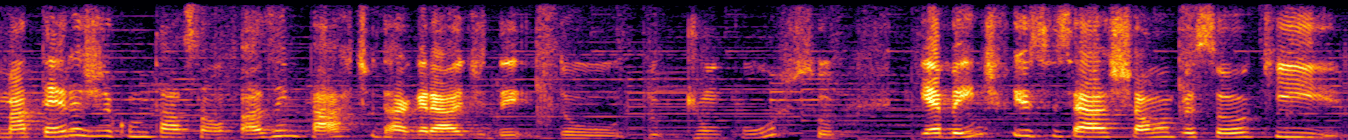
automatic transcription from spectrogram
matérias de computação fazem parte da grade de, do, do, de um curso, e é bem difícil você achar uma pessoa que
